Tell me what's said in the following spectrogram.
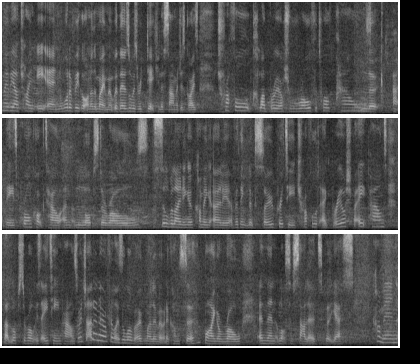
Maybe I'll try and eat in. What have we got on at the moment? But there's always ridiculous sandwiches, guys. Truffle club brioche roll for 12 pounds. Look at these prawn cocktail and lobster rolls. Silver lining of coming earlier, everything looks so pretty. Truffled egg brioche for eight pounds. That lobster roll is 18 pounds, which I don't know, I feel like it's a little bit over my limit when it comes to buying a roll. And then lots of salads, but yes, come in,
